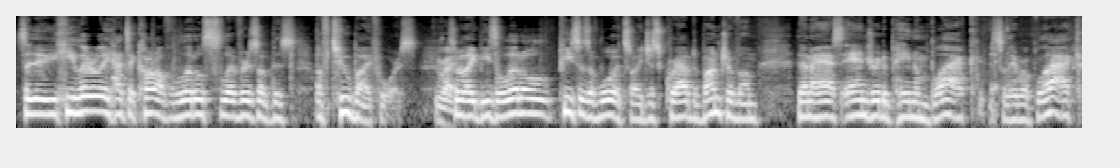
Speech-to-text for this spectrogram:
So they- he literally had to cut off little slivers of this of two by fours. Right. so like these little pieces of wood. So i just grabbed a bunch of them then i asked andrew to paint them black. So they were black.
